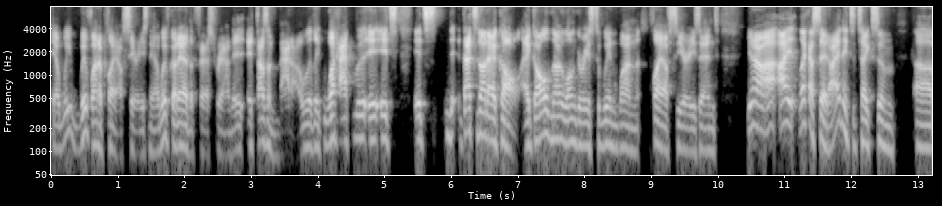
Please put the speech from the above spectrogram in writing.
yeah, we we've won a playoff series now. We've got out of the first round. It, it doesn't matter. We're like what happened? It, it's it's that's not our goal. Our goal no longer is to win one playoff series. And you know, I, I like I said, I need to take some uh,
